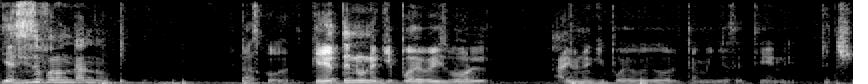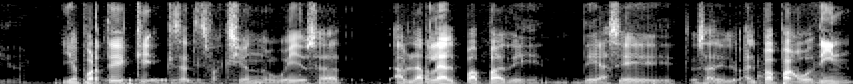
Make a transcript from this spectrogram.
y así se fueron dando las cosas quería tener un equipo de béisbol hay un equipo de béisbol también ya se tiene Qué chido. Y aparte, qué, qué satisfacción, ¿no, güey? O sea, hablarle al Papa de, de hace. O sea, del- al Papa Godín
